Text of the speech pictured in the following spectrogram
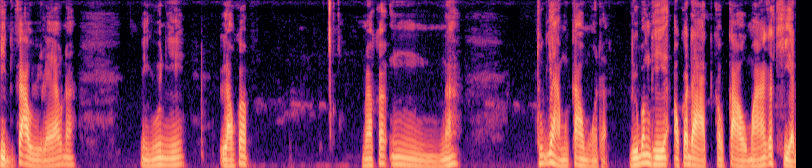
หินเก่าอยู่แล้วนะ อย่างงู้นงี้ เราก็เราก็ อืม นะ ทุกอย่างมันเก่าหมดอะหรือบางทีเอากระดาษเก่าๆมาก็เขียน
